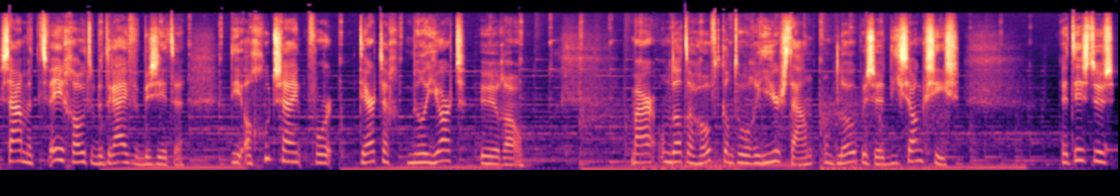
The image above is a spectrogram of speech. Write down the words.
samen twee grote bedrijven bezitten, die al goed zijn voor 30 miljard euro. Maar omdat de hoofdkantoren hier staan, ontlopen ze die sancties. Het is dus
